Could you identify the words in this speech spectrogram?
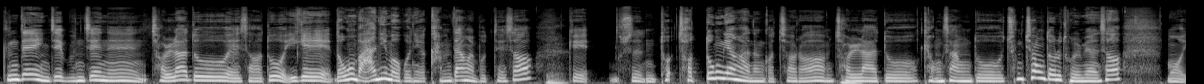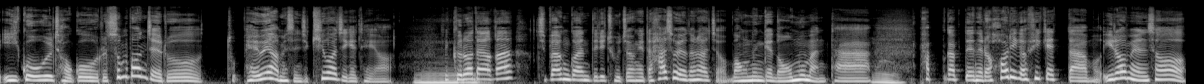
근데 이제 문제는 전라도에서도 이게 너무 많이 먹으니까 감당을 못해서 이렇게 무슨 도- 젖동량 하는 것처럼 전라도, 경상도, 충청도를 돌면서 뭐 이 고을 저 고을을 순번제로 도- 배회하면서 이제 키워지게 돼요. 음. 그러다가 지방관들이 조정에다 하소연을 하죠. 먹는 게 너무 많다. 음. 팥값 되느라 허리가 휘겠다. 뭐 이러면서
